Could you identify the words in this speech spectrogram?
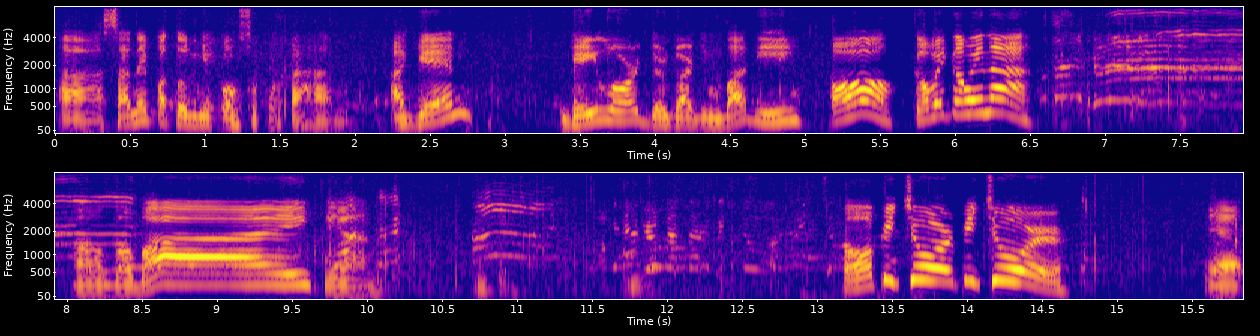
Ah, sana'y patuloy niyo pong suportahan. Again, Gaylord, your guardian buddy. Oh, kaway-kaway na! Ah, bye-bye! Ayan. Okay. Oh, picture, picture. Ayan.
